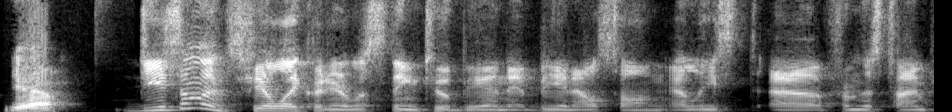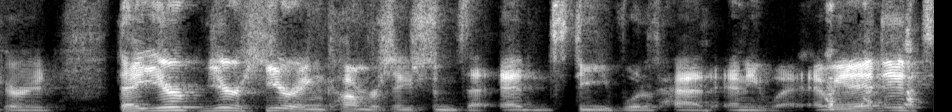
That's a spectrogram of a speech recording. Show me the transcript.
Yeah. Do you sometimes feel like when you're listening to a BN, BNL song, at least uh, from this time period, that you're you're hearing conversations that Ed and Steve would have had anyway? I mean, it, it's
